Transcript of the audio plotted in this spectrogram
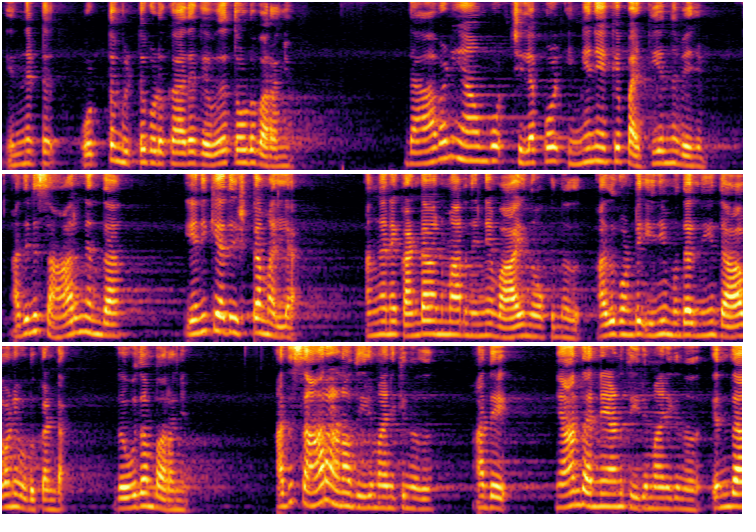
എന്നിട്ട് ഒട്ടും വിട്ടുകൊടുക്കാതെ ഗൗതത്തോട് പറഞ്ഞു ധാവണിയാവുമ്പോൾ ചിലപ്പോൾ ഇങ്ങനെയൊക്കെ പറ്റിയെന്ന് വരും. അതിന് സാറിനെന്താ? എനിക്കത് ഇഷ്ടമല്ല. അങ്ങനെ കണ്ടവന്മാർ നിന്നെ വായി നോക്കുന്നത്. അതുകൊണ്ട് ഇനി മുതൽ നീ ദാവണി ഉടുക്കണ്ട. ഗൗതം പറഞ്ഞു അത് സാറാണോ തീരുമാനിക്കുന്നത്? അതെ ഞാൻ തന്നെയാണ് തീരുമാനിക്കുന്നത്. എന്താ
